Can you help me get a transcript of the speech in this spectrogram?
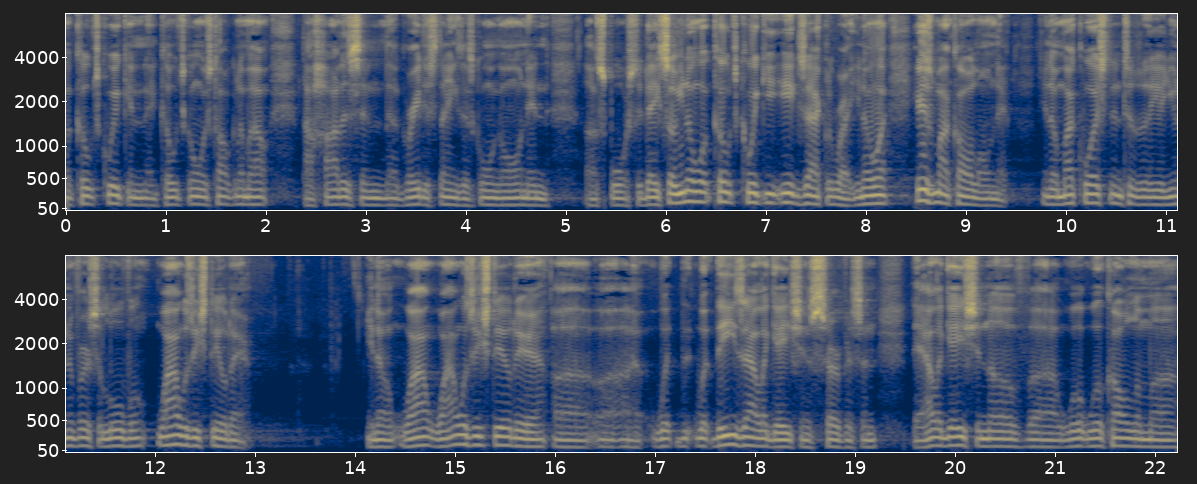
uh, Coach Quick and, and Coach Goins talking about the hottest and uh, greatest things that's going on in uh, sports today. So you know what, Coach Quick, you're exactly right. You know what? Here's my call on that. You know, my question to the University of Louisville: Why was he still there? You know why? Why was he still there uh, uh, with with these allegations surfacing? The allegation of uh, we'll, we'll, call them uh,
